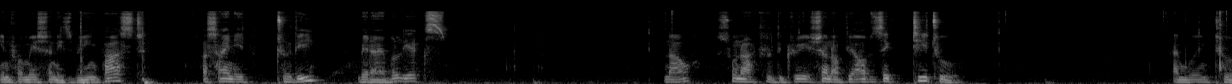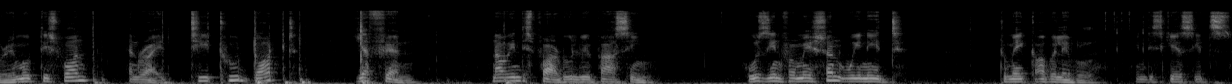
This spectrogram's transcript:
information is being passed assign it to the variable x. Now, soon after the creation of the object t2, I'm going to remove this one and write t2 dot fn. Now in this part we'll be passing whose information we need to make available. In this case it's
